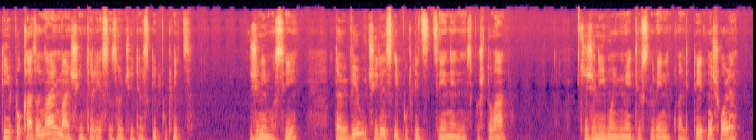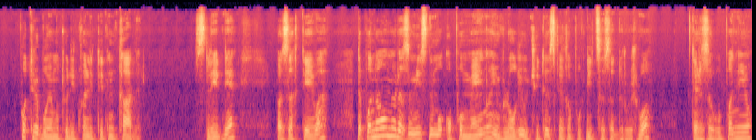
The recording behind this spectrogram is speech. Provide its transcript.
ki bi pokazal najmanjši interes za učiteljski poklic. Želimo si, da bi bil učiteljski poklic cenjen in spoštovan. Če želimo imeti v Sloveniji kvalitetne šole, potrebujemo tudi kvaliteten kader. Slednje pa zahteva, da ponovno razmislimo o pomenu in vlogi učiteljskega poklica za družbo ter zaupanju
